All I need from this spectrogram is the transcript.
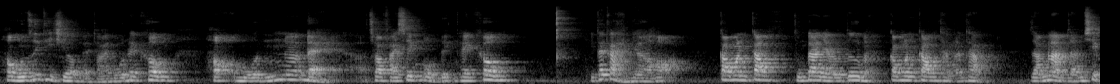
Họ muốn giữ thị trường để thoái vốn hay không? Họ muốn ờ, để cho phái sinh ổn định hay không? Thì tất cả nhờ họ. Cong ăn cong, chúng ta nhà đầu tư mà, cong ăn cong, thẳng ăn thẳng, dám làm, dám chịu.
